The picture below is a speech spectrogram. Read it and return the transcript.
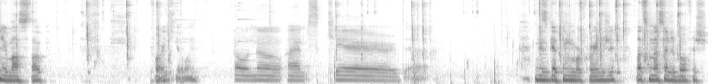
You must stop. Before you kill him. Oh no, I'm scared. This is getting more cringy. Let's message Bullfish.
